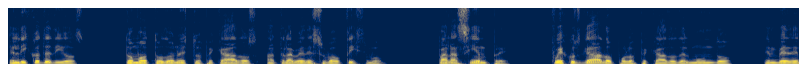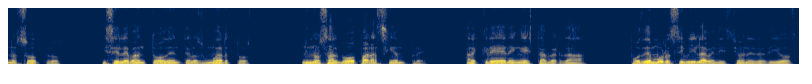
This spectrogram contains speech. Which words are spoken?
el Hijo de Dios, tomó todos nuestros pecados a través de su bautismo. Para siempre fue juzgado por los pecados del mundo en vez de nosotros, y se levantó de entre los muertos y nos salvó para siempre. Al creer en esta verdad, podemos recibir las bendiciones de Dios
